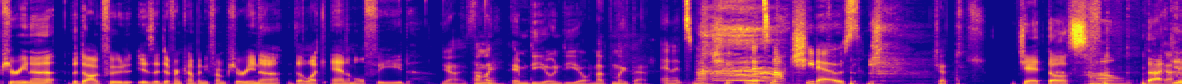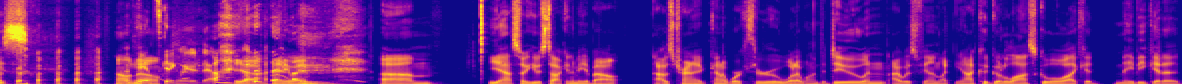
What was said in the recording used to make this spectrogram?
Purina, the dog food, is a different company from Purina, the like animal feed. yeah, it's not Okay. like MDO and DO, nothing like that. And it's not che- and it's not Cheetos. Chetos. Chetos, Oh, my Takis. oh okay, no. it's getting weird now. yeah. Anyway, um, yeah. So he was talking to me about. I was trying to kind of work through what I wanted to do, and I was feeling like you know I could go to law school. I could maybe get a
